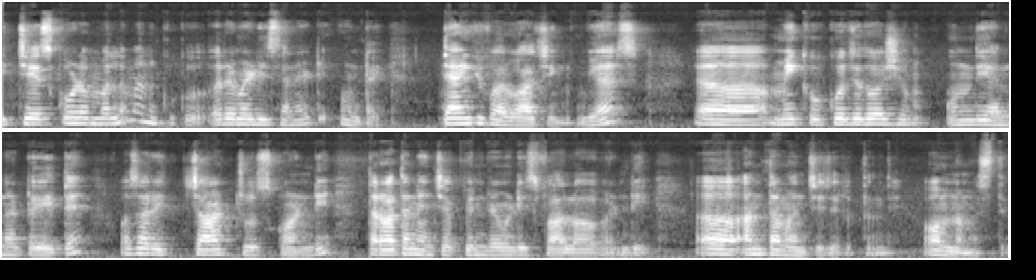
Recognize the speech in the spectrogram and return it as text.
ఇది చేసుకోవడం వల్ల మనకు రెమెడీస్ అనేటివి ఉంటాయి. థ్యాంక్ యూ ఫర్ వాచింగ్ వ్యాస్ మీకు కుజదోషం ఉంది అన్నట్టు అయితే ఒకసారి చార్ట్ చూసుకోండి. తర్వాత నేను చెప్పిన రెమెడీస్ ఫాలో అవ్వండి. అంత అంతా మంచి జరుగుతుంది. ఓం నమస్తే.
